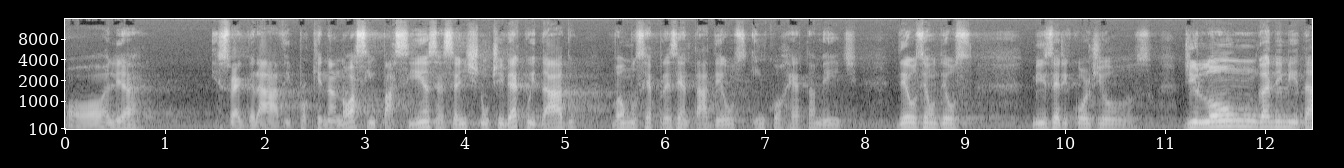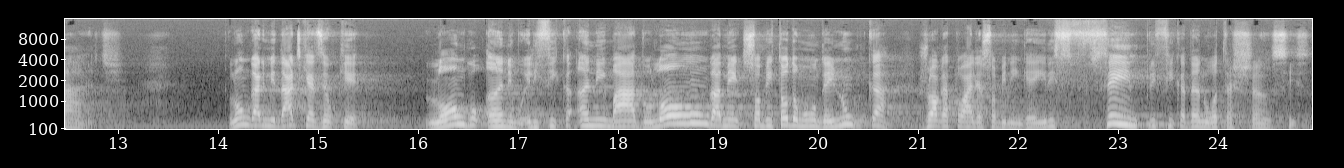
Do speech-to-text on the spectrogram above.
Olha, isso é grave, porque na nossa impaciência, se a gente não tiver cuidado, vamos representar Deus incorretamente. Deus é um Deus misericordioso, de longanimidade. Longanimidade quer dizer o quê? Longo ânimo, ele fica animado longamente sobre todo mundo, ele nunca joga toalha sobre ninguém, ele sempre fica dando outras chances,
